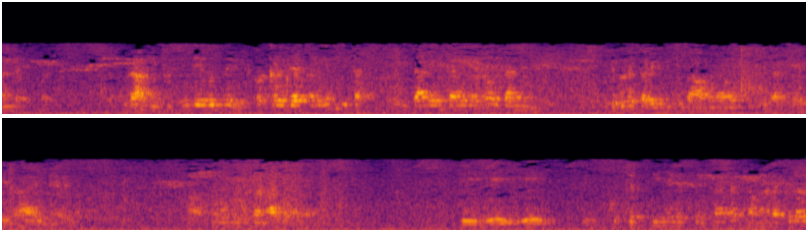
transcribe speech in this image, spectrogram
හිතන්නේ ගා කිසිසේ බුද්ධි ඔක්කොම දෙයක් අරගෙන හිතා හිතාගෙන හිතාගෙන යනවා හිතන්නේ ඒකට කරගෙන ඉති භාවනාව ටිකක් ඇවිල්ලා ආයි ඒ ඒ කුච්චතියේ සිතාට සමානක් කියලා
